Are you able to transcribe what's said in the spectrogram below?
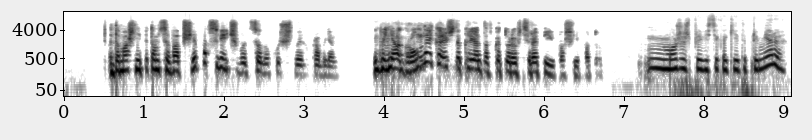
Домашние питомцы вообще подсвечивают целую кучу своих проблем. У меня огромное количество клиентов, которые в терапию пошли потом. Можешь привести какие-то примеры?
